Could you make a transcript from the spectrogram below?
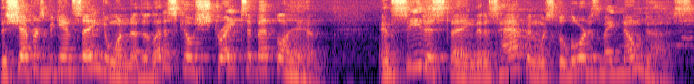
the shepherds began saying to one another, Let us go straight to Bethlehem and see this thing that has happened, which the Lord has made known to us.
